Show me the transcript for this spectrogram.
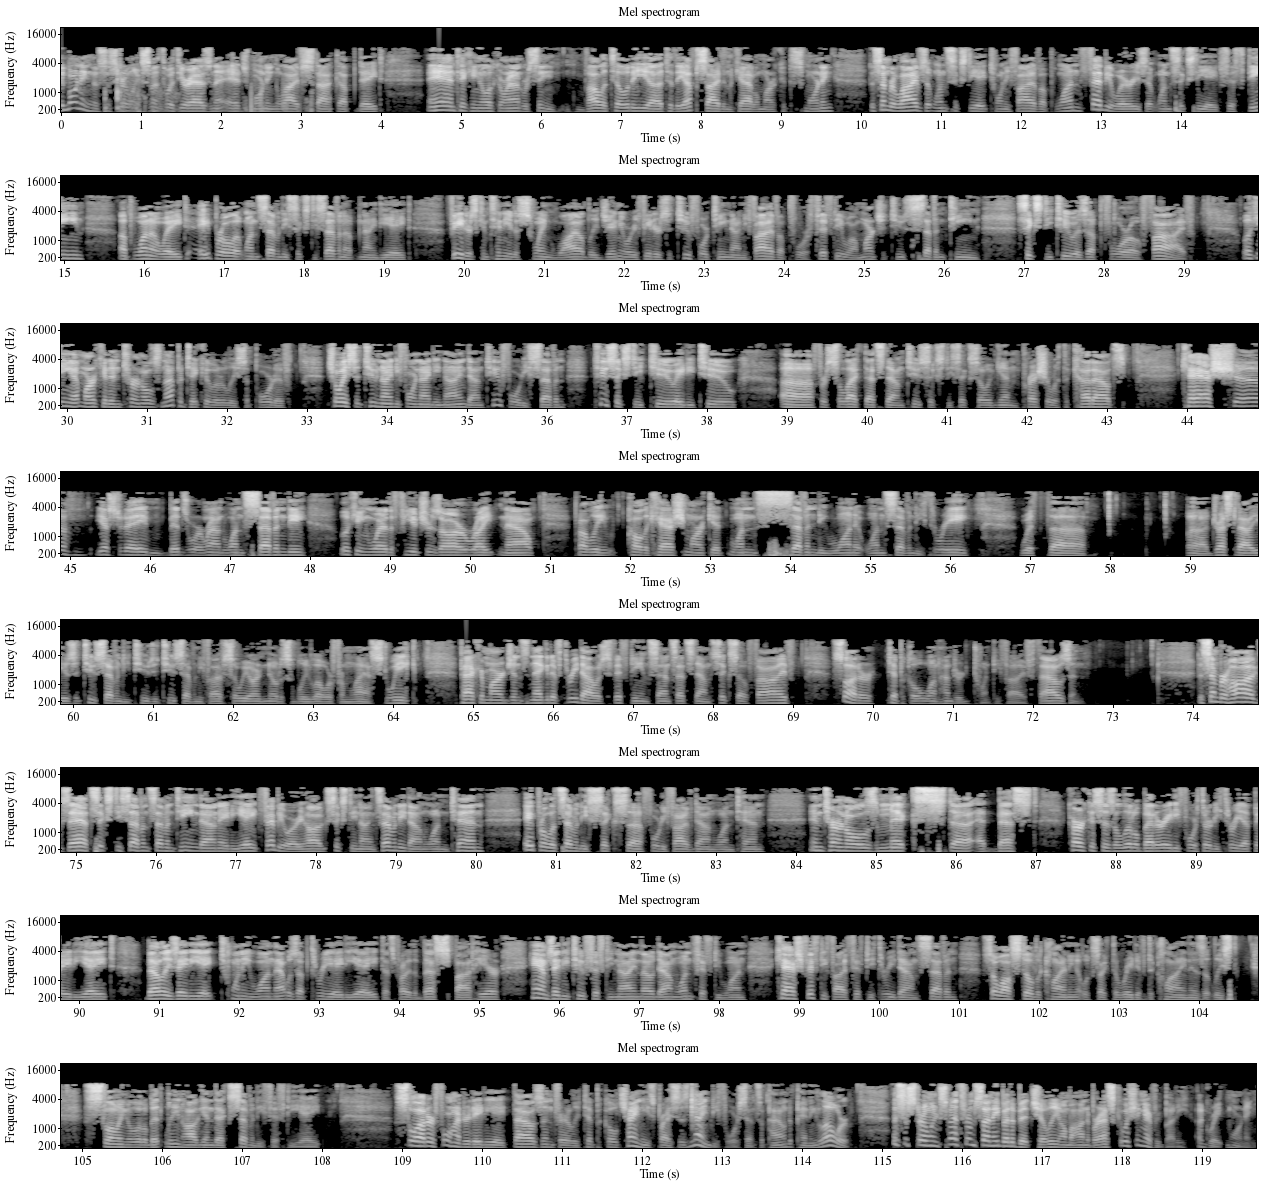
Good morning. This is Sterling Smith with your Asna Edge morning livestock update. And taking a look around, we're seeing volatility uh, to the upside in the cattle market this morning. December lives at 168.25, up 1. February's at 168.15, up 108. April at 170.67, up 98. Feeders continue to swing wildly. January feeders at 214.95, up 450, while March at 217.62 is up 405. Looking at market internals, not particularly supportive. Choice at 294.99 down 247, 262.82. Uh, for select, that's down 266. So again, pressure with the cutouts. Cash uh, yesterday bids were around 170. Looking where the futures are right now, probably call the cash market 171 at 173 with uh, uh, dressed values at 272 to 275, so we are noticeably lower from last week. Packer margins negative $3.15, that's down 605. Slaughter typical 125,000. December hogs at 67.17 down 88. February hogs 69.70 down 110. April at 76.45 uh, down 110. Internals mixed uh, at best. Carcasses a little better, 84.33 up 88. Bellies 88.21, that was up 388. That's probably the best spot here. Hams 82.59 though, down 151. Cash 55.53 down 7. So while still declining, it looks like the rate of decline is at least slowing a little bit. Lean hog index 70.58. Slaughter 488,000, fairly typical. Chinese prices 94 cents a pound, a penny lower. This is Sterling Smith from sunny but a bit chilly Omaha, Nebraska, wishing everybody a great morning.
